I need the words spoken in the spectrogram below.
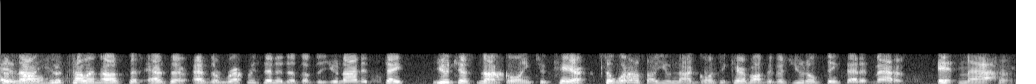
so now office. you're telling us that as a as a representative of the United States, you're just not going to care. So what else are you not going to care about because you don't think that it matters? It matters.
